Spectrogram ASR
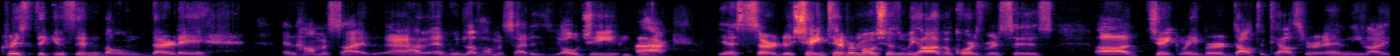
Chris Dickinson, Bone Dirty, and Homicide. Uh, we love Homicide. OG. Back. Yes, sir. The Shane Taylor promotions we have, of course, versus uh, Jake Rayburn, Dalton Castle, and Eli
